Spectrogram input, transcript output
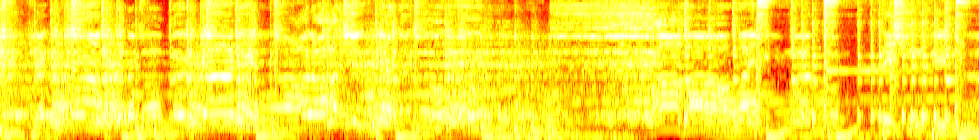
రక్షకుడా ప్రభాకరుడా నేను ఆరాధించదను. మహామహిమతో నిండిన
